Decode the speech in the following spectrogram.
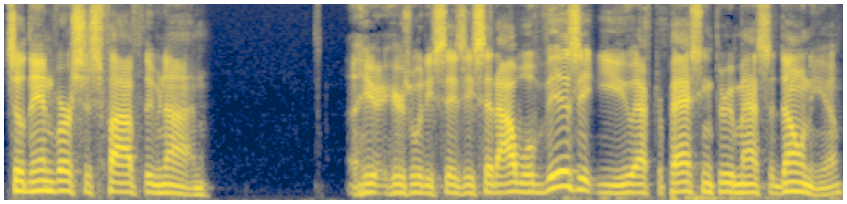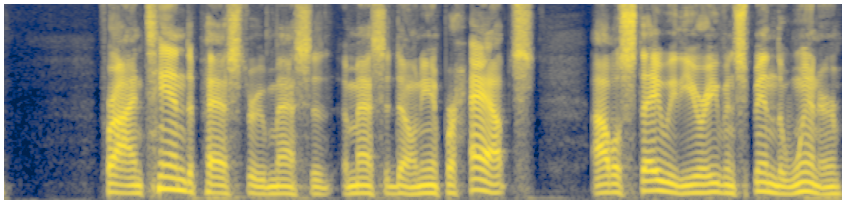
So then, verses five through nine. Here, here's what he says. He said, I will visit you after passing through Macedonia, for I intend to pass through Macedonia, and perhaps I will stay with you or even spend the winter,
